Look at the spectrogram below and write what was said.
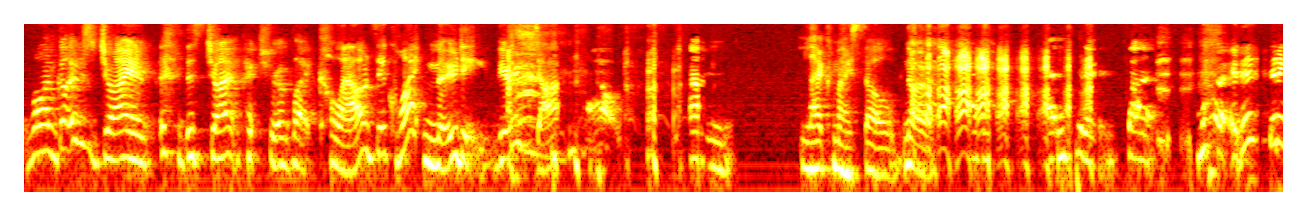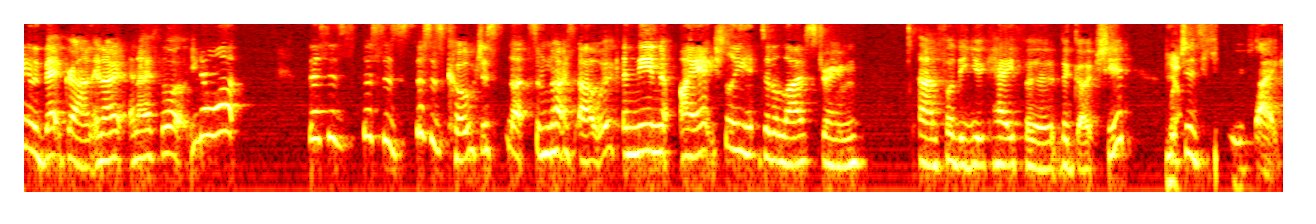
well, I've got this giant, this giant picture of like clouds. They're quite moody, very dark clouds, um, like my soul. No, I'm, kidding, but no, it is sitting in the background, and I and I thought, you know what? This is this is this is cool. Just not some nice artwork. And then I actually did a live stream um, for the UK for the Goat Shed, which Yeah. is huge. Like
